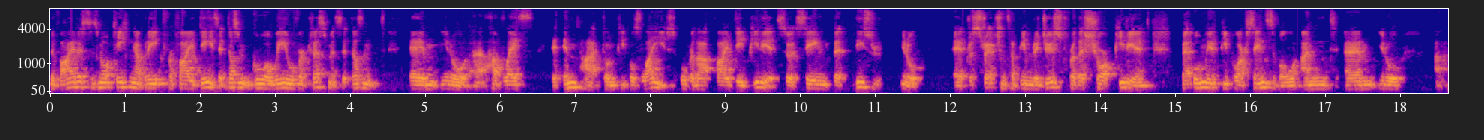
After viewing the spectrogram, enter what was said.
the virus is not taking a break for five days. It doesn't go away over Christmas. It doesn't um, you know uh, have less impact on people's lives over that five day period. So it's saying that these you know uh, restrictions have been reduced for this short period but only if people are sensible and um, you know uh,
